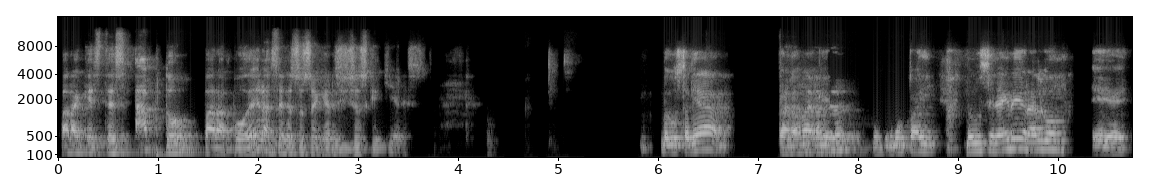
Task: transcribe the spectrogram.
para que estés apto para poder hacer esos ejercicios que quieres. Me gustaría, me gustaría agregar algo. Eh,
